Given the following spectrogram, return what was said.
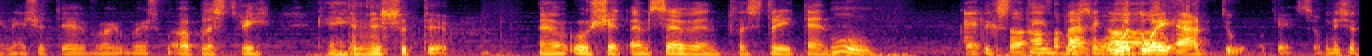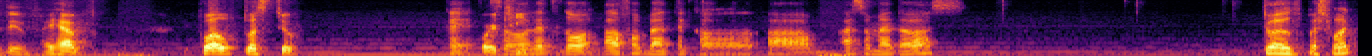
initiative. Where, where's oh, plus three? Okay. Initiative. Uh, oh shit, I'm seven plus three, ten. Ooh, okay 16 so alphabetical one. what do I add to? Okay, so initiative. I have 12 plus 2. okay so 14. let's go alphabetical um Asomedos Twelve plus what?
